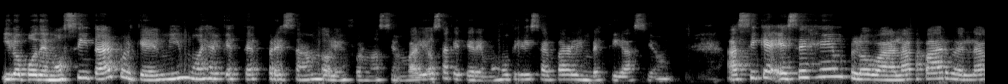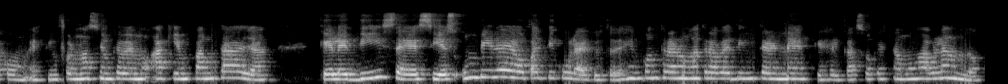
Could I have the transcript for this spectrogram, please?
y lo podemos citar porque él mismo es el que está expresando la información valiosa que queremos utilizar para la investigación. Así que ese ejemplo va a la par, ¿verdad? Con esta información que vemos aquí en pantalla, que les dice si es un video particular que ustedes encontraron a través de internet, que es el caso que estamos hablando,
